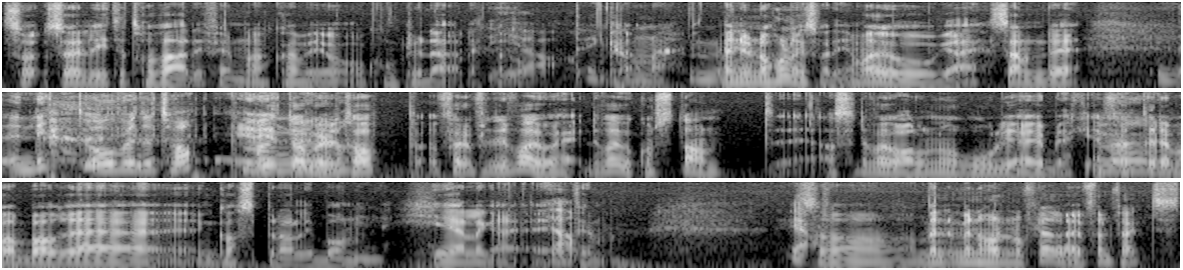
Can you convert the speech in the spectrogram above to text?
Så, så er det lite troverdig film, da, kan vi jo konkludere litt med. Ja. Det kan vi. Men underholdningsverdien var jo grei, selv om det Litt over the top. litt over the top. For, for det, var jo, det var jo konstant Altså Det var jo aldri noen rolige øyeblikk. Jeg følte det var bare gasspedal i bånn hele greia i Ja. filmen. Ja. Så, men, men har du noen flere fun facts?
